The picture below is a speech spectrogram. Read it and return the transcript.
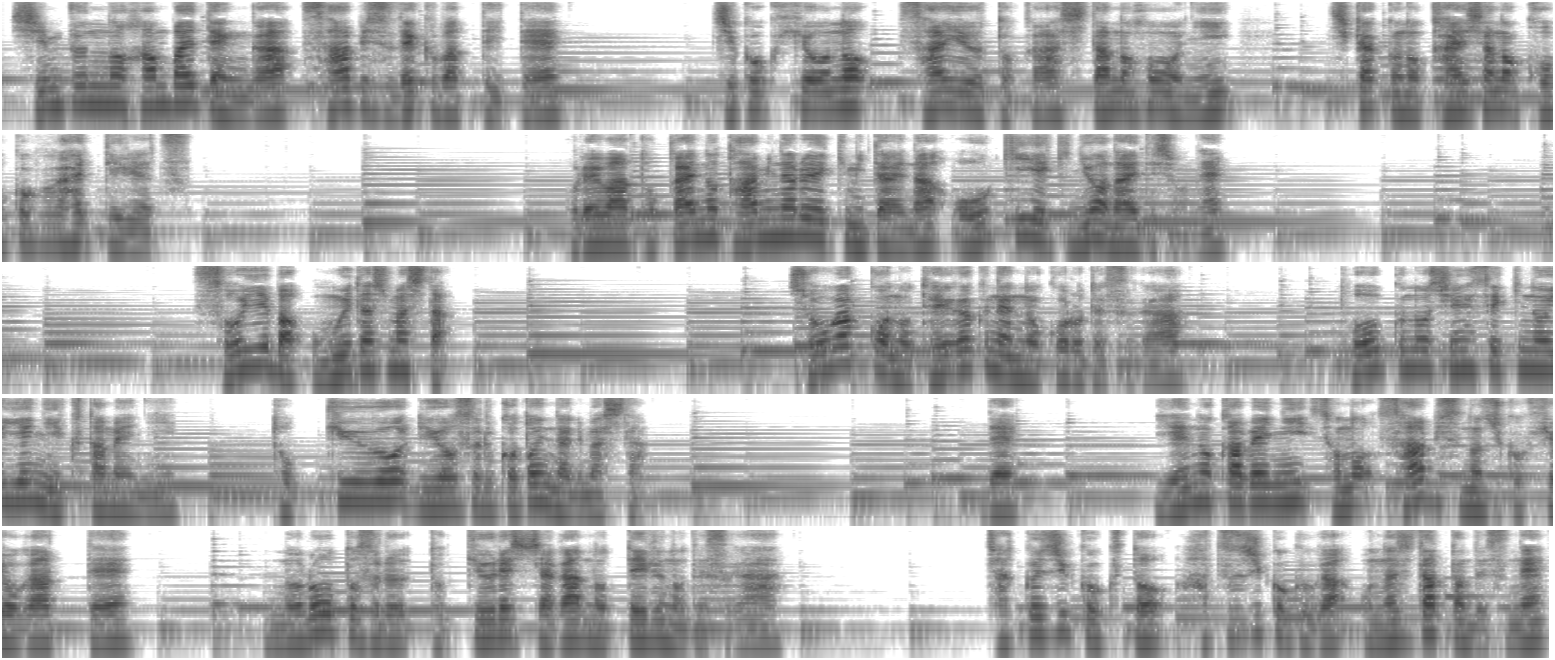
新聞の販売店がサービスで配っていて、時刻表の左右とか下の方に近くの会社の広告が入っているやつ。これは都会のターミナル駅みたいな大きい駅にはないでしょうね。そういえば思い出しました。小学校の低学年の頃ですが、遠くの親戚の家に行くために特急を利用することになりました。で、家の壁にそのサービスの時刻表があって、乗ろうとする特急列車が乗っているのですが、着時刻と発時刻が同じだったんですね。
